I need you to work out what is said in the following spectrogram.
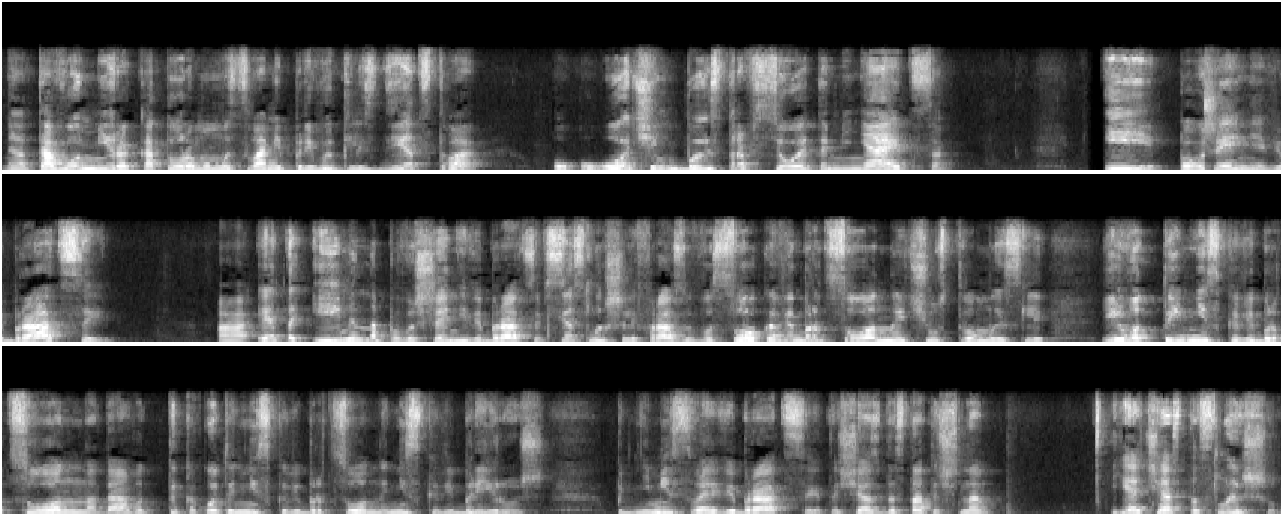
Э, того мира, к которому мы с вами привыкли с детства, очень быстро все это меняется. И повышение вибраций а, это именно повышение вибраций. Все слышали фразу высоковибрационные чувства мысли, и вот ты низковибрационно, да, вот ты какой-то низковибрационный, низко вибрируешь. Подними свои вибрации. Это сейчас достаточно, я часто слышу.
